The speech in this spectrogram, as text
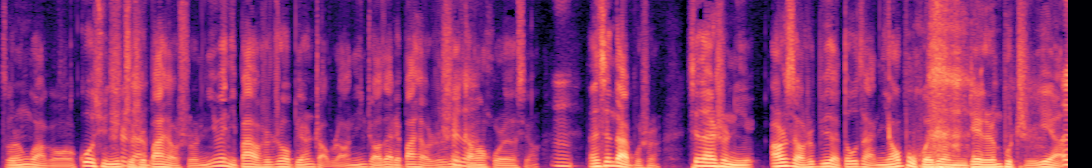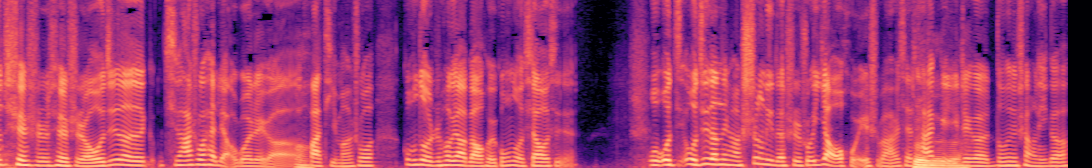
责任挂钩了。过去你只是八小时，因为你八小时之后别人找不着你，只要在这八小时之内干完活儿就行。嗯，但现在不是，现在是你二十四小时必须得都在，你要不回，就是你这个人不职业了呃，。确实确实，我记得奇葩说还聊过这个嗯话题嘛，说工作之后要不要回工作消息。我我记我记得那场胜利的是说要回是吧？而且他给这个东西上了一个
